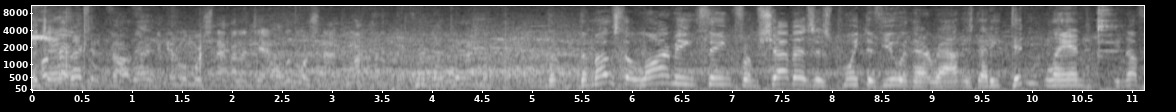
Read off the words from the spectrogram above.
let your hands go. Give me a little more snap on the jab. A little more snap, come on. The, the most alarming thing from Chavez's point of view in that round is that he didn't land enough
